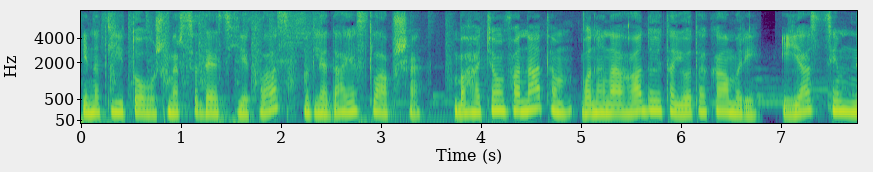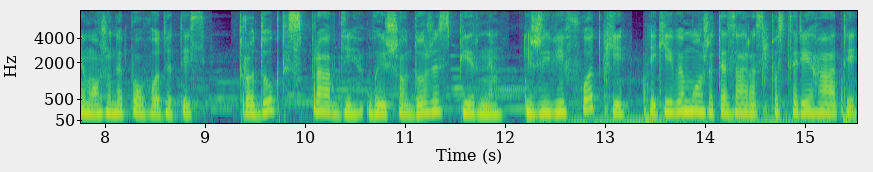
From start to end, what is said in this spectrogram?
і на тлі того ж Mercedes E-клас виглядає слабше. Багатьом фанатам вона нагадує Toyota Camry, і я з цим не можу не погодитись. Продукт справді вийшов дуже спірним, і живі фотки, які ви можете зараз спостерігати,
